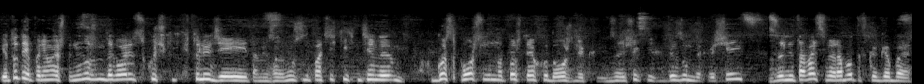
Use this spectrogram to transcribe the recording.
И тут я понимаю, что мне нужно договориться с кучей каких-то людей, там, не знаю, нужно заплатить каких-то госпошлин на то, что я художник, знаю, еще каких-то безумных вещей, залетовать свои работы в КГБ,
